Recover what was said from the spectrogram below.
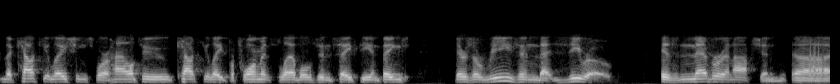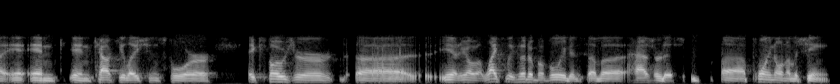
the calculations for how to calculate performance levels in safety and things, there's a reason that zero is never an option uh, in in calculations for exposure, uh, you know, likelihood of avoidance of a hazardous uh, point on a machine,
